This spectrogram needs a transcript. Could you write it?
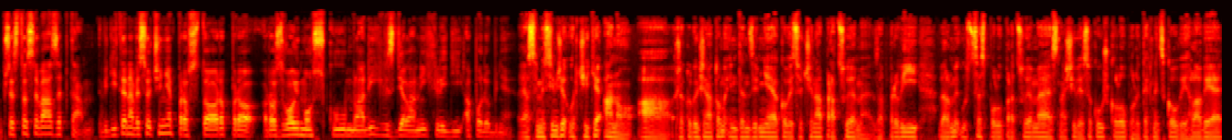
přesto se vás zeptám. Vidíte na Vysočině prostor prostor pro rozvoj mozků mladých vzdělaných lidí a podobně? Já si myslím, že určitě ano a řekl bych, že na tom intenzivně jako Vysočina pracujeme. Za prvý velmi úzce spolupracujeme s naší vysokou školou Polytechnickou v Jihlavě.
